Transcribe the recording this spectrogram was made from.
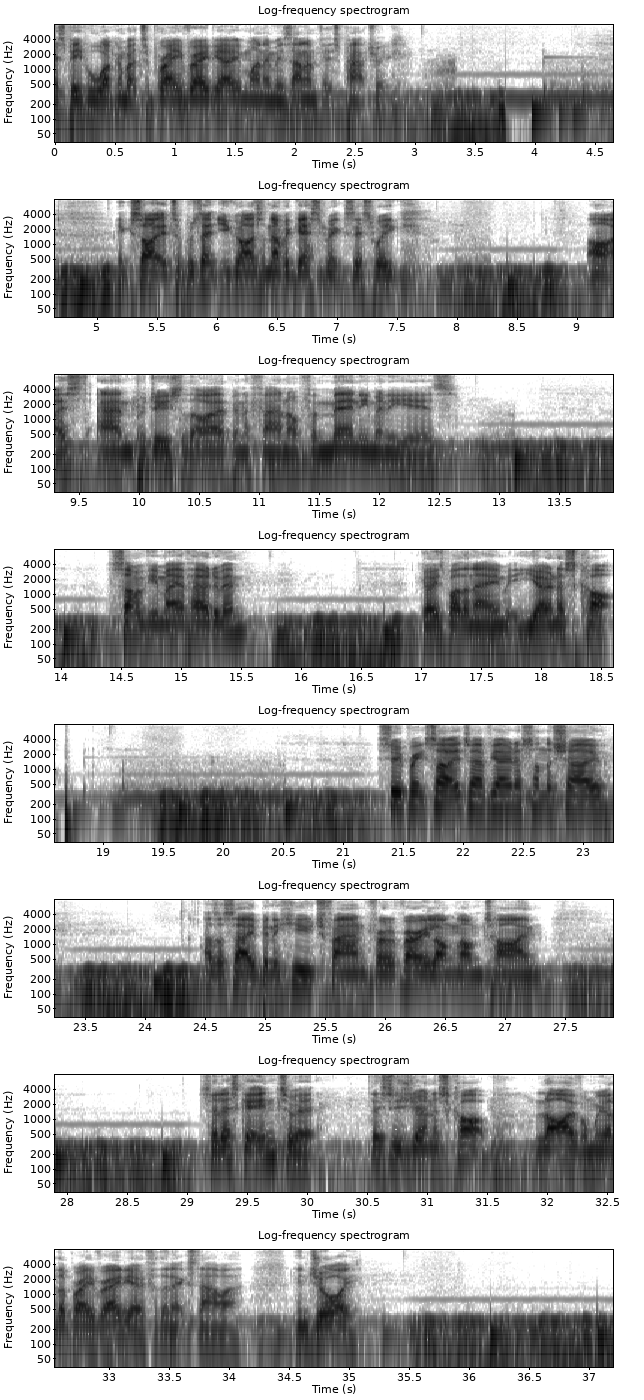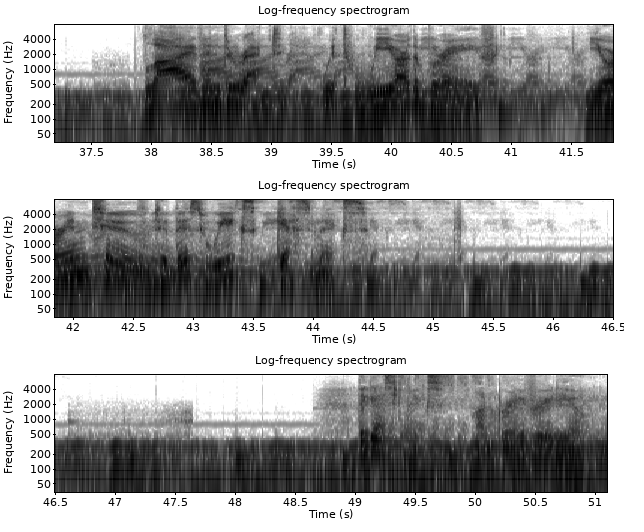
Yes, people, welcome back to Brave Radio. My name is Alan Fitzpatrick. Excited to present you guys another guest mix this week. Artist and producer that I have been a fan of for many, many years. Some of you may have heard of him. Goes by the name Jonas Kopp. Super excited to have Jonas on the show. As I say, been a huge fan for a very long, long time. So let's get into it. This is Jonas Kopp, live on We Are the Brave Radio for the next hour. Enjoy. Live and direct with We Are the Brave. You're in tune to this week's guest mix. The guest mix on Brave Radio.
